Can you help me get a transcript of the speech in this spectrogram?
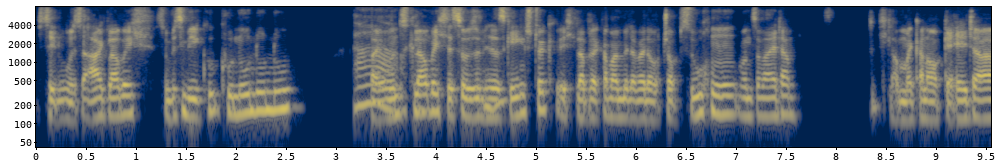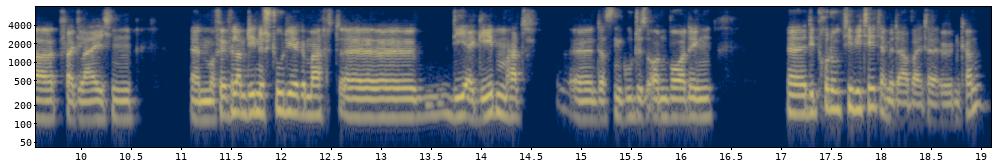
aus den USA, glaube ich. So ein bisschen wie Kununu ah, bei uns, okay. glaube ich. Das ist so mhm. das Gegenstück. Ich glaube, da kann man mittlerweile auch Jobs suchen und so weiter. Ich glaube, man kann auch Gehälter vergleichen. Ähm, auf jeden Fall haben die eine Studie gemacht, äh, die ergeben hat, äh, dass ein gutes Onboarding äh, die Produktivität der Mitarbeiter erhöhen kann.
